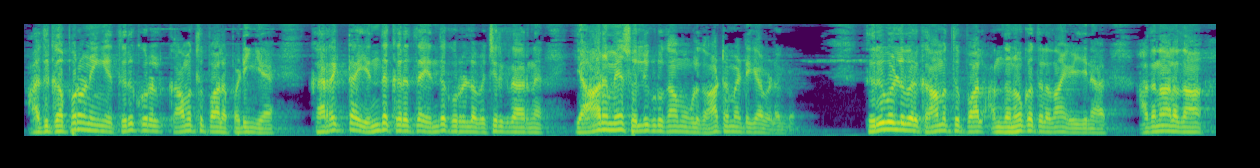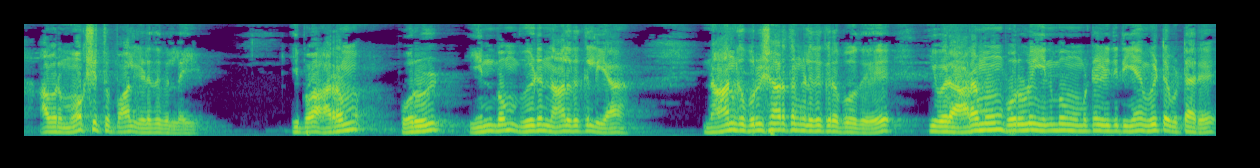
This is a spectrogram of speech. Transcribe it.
அதுக்கப்புறம் நீங்க திருக்குறள் காமத்துப்பால படிங்க. கரெக்டா எந்த கருத்தை எந்த குரல்ல வச்சிருக்கிறாருன்னு யாருமே சொல்லிக் கொடுக்காம உங்களுக்கு ஆட்டோமேட்டிக்காக விளங்கும். திருவள்ளுவர் காமத்துப்பால் அந்த நோக்கத்துல தான் எழுதினார். அதனாலதான் அவர் மோட்சத்துப்பால் எழுதவில்லை. இப்போ அறம் பொருள் இன்பம் வீடு நாலு இருக்கு இல்லையா? நான்கு புருஷார்த்தங்கள் இருக்கிற போது இவர் அறமும் பொருளும் இன்பமும் மட்டும் எழுதிட்டு ஏன் வீட்டை விட்டாரு?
